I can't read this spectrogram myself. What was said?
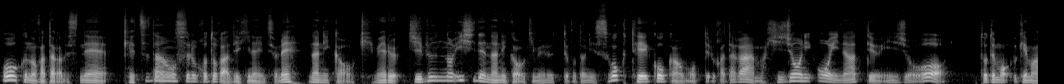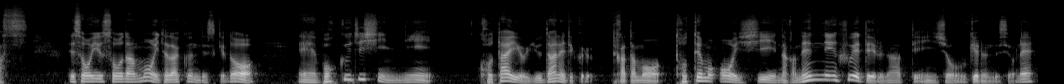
多くの方がですね、決断をすることができないんですよね。何かを決める。自分の意思で何かを決めるってことにすごく抵抗感を持っている方が非常に多いなっていう印象をとても受けます。で、そういう相談もいただくんですけど、えー、僕自身に答えを委ねてくるって方もとても多いし、なんか年々増えているなって印象を受けるんですよね。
